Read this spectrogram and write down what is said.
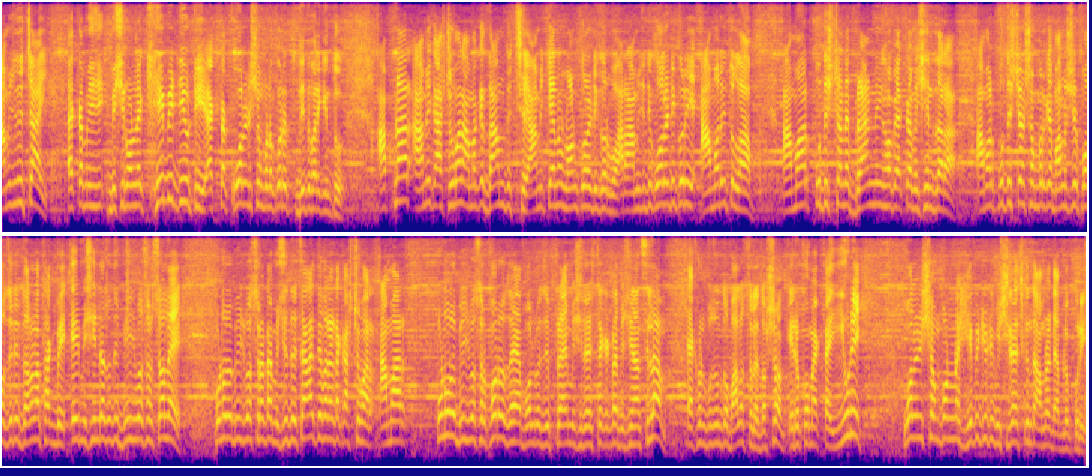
আমি যদি চাই একটা মেশিন অনেক হেভি ডিউটি একটা কোয়ালিটি সম্পন্ন করে দিতে পারি কিন্তু। আপনার, আমি কাস্টমার আমাকে দাম দিচ্ছে, আমি কেন নন কোয়ালিটি করব? আর আমি যদি কোয়ালিটি করি, আমারই তো লাভ। আমার প্রতিষ্ঠানে ব্র্যান্ডিং হবে একটা মেশিন দ্বারা। আমার প্রতিষ্ঠান সম্পর্কে মানুষের পজিটিভ ধারণা থাকবে। এই মেশিনটা যদি বিশ বছর চলে, পনেরো বিশ বছর একটা মেশিন যদি চালাতে পারে একটা কাস্টমার আমার পনেরো বিশ বছর পরও যায় বলবে যে প্রাইম মেশিনারিজ থেকে একটা মেশিন আনছিলাম, এখন পর্যন্ত ভালো চলে। দর্শক, এরকম একটা ইউনিক কোয়ালিটি সম্পন্ন হেভি ডিউটি মেশিনারিজ কিন্তু আমরা ডেভেলপ করি।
